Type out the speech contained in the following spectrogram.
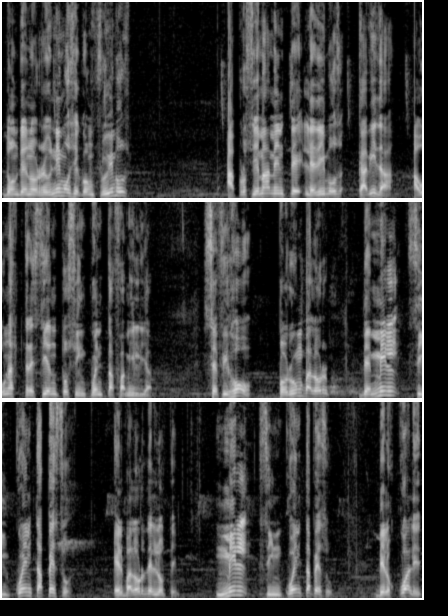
donde nos reunimos y confluimos, aproximadamente le dimos cabida a unas 350 familias. Se fijó por un valor de 1.050 pesos el valor del lote. 1.050 pesos, de los cuales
